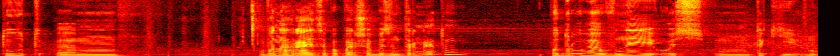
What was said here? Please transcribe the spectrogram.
тут ем, вона грається, по-перше, без інтернету. По-друге, в неї ось такі ну,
